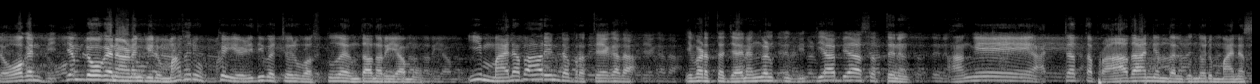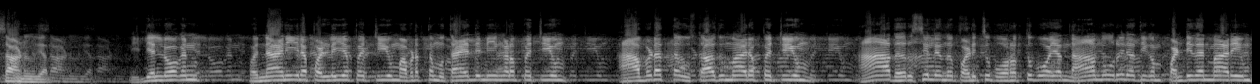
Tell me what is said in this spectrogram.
ലോകൻ വില്യം ലോകനാണെങ്കിലും അവരൊക്കെ എഴുതി വെച്ചൊരു വസ്തുത എന്താണെന്നറിയാമോ? ഈ മലബാറിന്റെ പ്രത്യേകത. ഇവിടുത്തെ ജനങ്ങൾക്ക് വിദ്യാഭ്യാസത്തിന് അങ്ങേ അറ്റത്തെ പ്രാധാന്യം നൽകുന്ന ഒരു മനസ്സാണ് വില്യൻ വില്യം ലോകൻ പൊന്നാനിയിലെ പള്ളിയെ പറ്റിയും അവിടുത്തെ മുത്തായലിമീങ്ങളെ പറ്റിയും അവിടത്തെ ഉസ്താദുമാരെ പറ്റിയും ആ ദർസിൽ നിന്ന് പഠിച്ചു പുറത്തുപോയ നാനൂറിലധികം പണ്ഡിതന്മാരെയും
